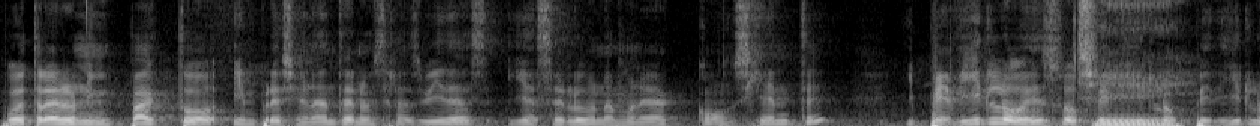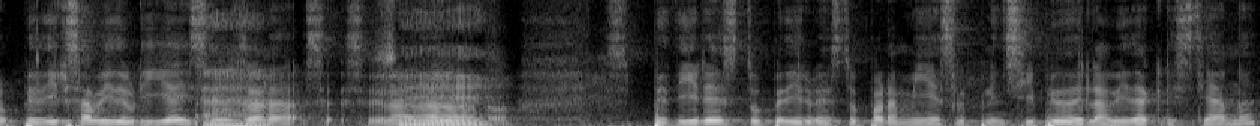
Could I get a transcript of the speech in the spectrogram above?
puede traer un impacto impresionante a nuestras vidas y hacerlo de una manera consciente y pedirlo eso, pedirlo, pedirlo, pedir sabiduría y se os dará, se, Pedir esto, pedir esto para mí es el principio de la vida cristiana,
